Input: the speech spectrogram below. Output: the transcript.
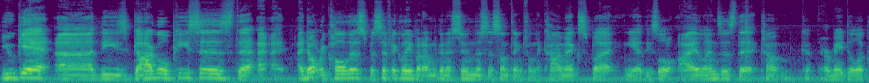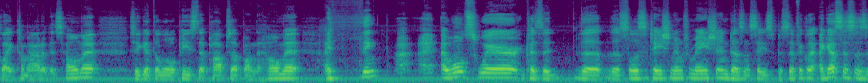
you get uh, these goggle pieces that I, I, I, don't recall this specifically, but I'm going to assume this is something from the comics. But you know these little eye lenses that come are made to look like come out of his helmet. So you get the little piece that pops up on the helmet. I think I, I won't swear because the, the the solicitation information doesn't say specifically. I guess this is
